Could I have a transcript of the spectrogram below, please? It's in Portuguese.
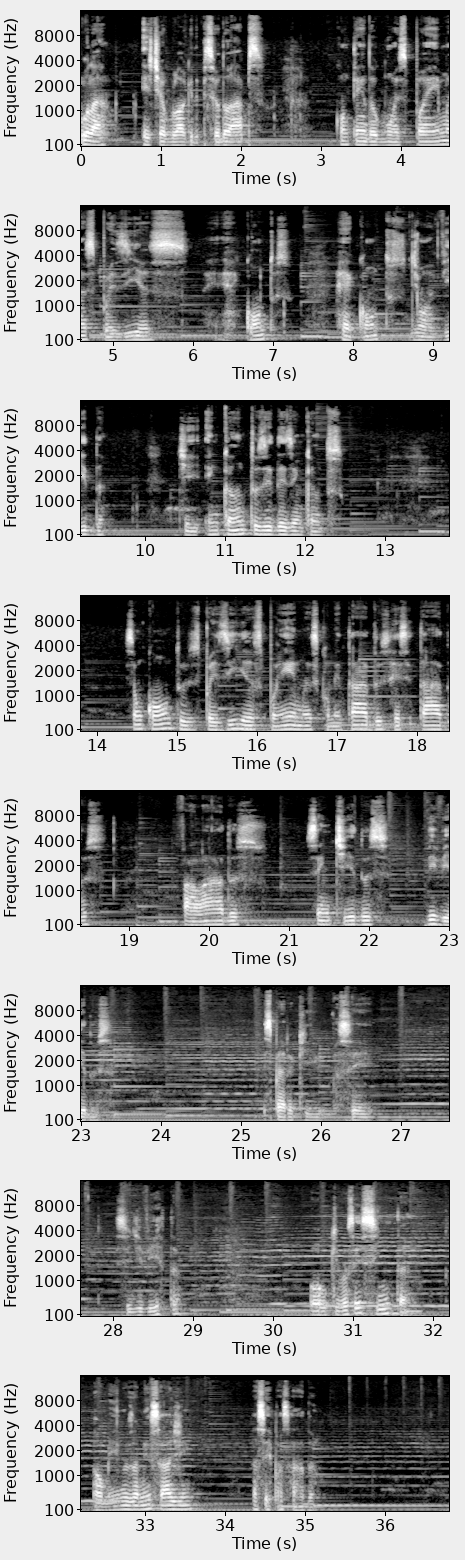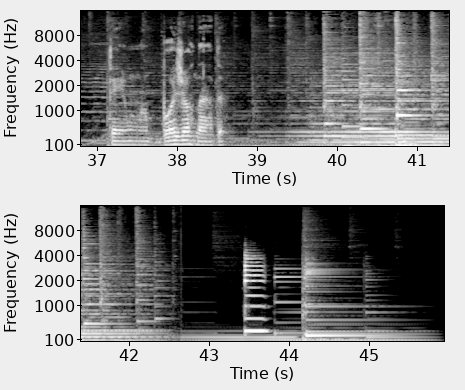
Olá, este é o blog do Pseudoapis, contendo alguns poemas, poesias, contos, recontos de uma vida, de encantos e desencantos. São contos, poesias, poemas comentados, recitados, falados, sentidos, vividos. Espero que você se divirta ou que você sinta, ao menos a mensagem a ser passada. Tenha uma boa jornada. thank you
